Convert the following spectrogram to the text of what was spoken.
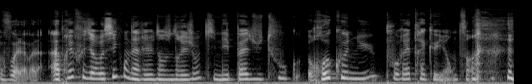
Voilà, voilà. Après, il faut dire aussi qu'on arrive dans une région qui n'est pas du tout reconnue pour être accueillante. Hein.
